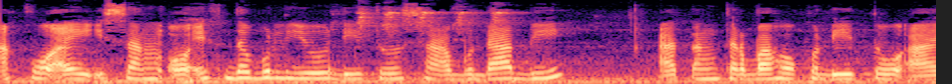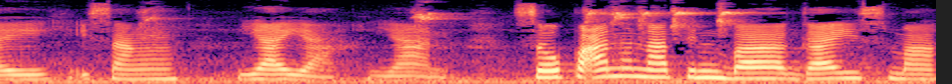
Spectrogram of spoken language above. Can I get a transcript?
ako ay isang OFW dito sa Abu Dhabi at ang trabaho ko dito ay isang yaya. Yan. So, paano natin ba guys ma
